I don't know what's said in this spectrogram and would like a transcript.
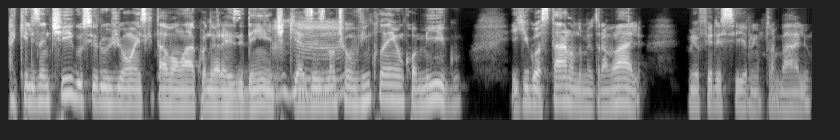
Aqueles antigos cirurgiões que estavam lá quando eu era residente, que às vezes não Uhum. tinham vínculo nenhum comigo e que gostaram do meu trabalho, me ofereceram um trabalho,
